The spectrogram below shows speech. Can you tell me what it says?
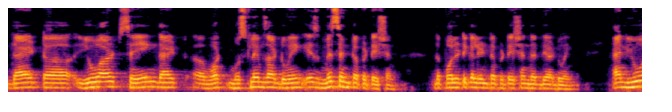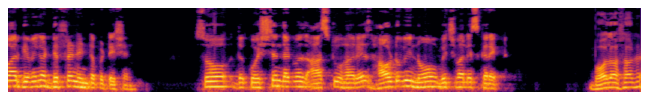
the political interpretation that was are doing and you are giving a different interpretation so the correct? بہت آسان ہے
